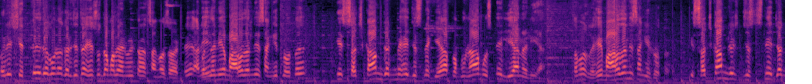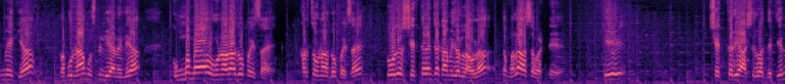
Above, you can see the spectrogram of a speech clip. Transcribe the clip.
पहिले शेतकरी जगवणं गरजेचं आहे हे सुद्धा मला या निमित्तानं सांगावं वाटतंय. आणि वंदनीय महाराजांनी सांगितलं होतं की सच काम जग में है जिसने किया प्रभु नाम उसने लिया न लिया. समजलं? हे महाराजांनी सांगितलं होतं की सच काम जग- जिसने जग में किया प्रभू नाम उसने लिया न लिया। कुंभमेळ्यावर होणारा जो पैसा आहे खर्च होणारा जो पैसा आहे तो जर शेतकऱ्यांच्या कामी जर लावला तर मला असं वाटते की शेतकरी आशीर्वाद देतील.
